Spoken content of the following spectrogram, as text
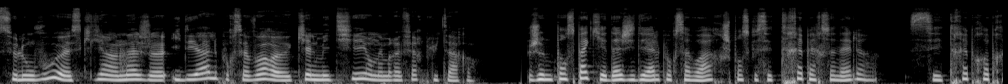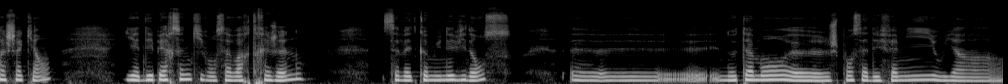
Selon vous, est-ce qu'il y a un âge idéal pour savoir euh, quel métier on aimerait faire plus tard? Je ne pense pas qu'il y ait d'âge idéal pour savoir. Je pense que c'est très personnel, c'est très propre à chacun. Il y a des personnes qui vont savoir très jeunes, ça va être comme une évidence. Euh, notamment, euh, je pense à des familles où il y a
